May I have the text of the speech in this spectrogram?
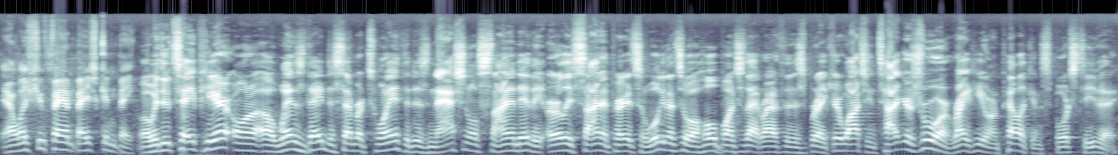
the LSU fan base can be. Well, we do tape here on uh, Wednesday, December 20th. It is National Signing Day, the early signing period, so we'll get into a whole bunch of that right after this break. You're watching Tigers Roar right here on Pelican Sports TV.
